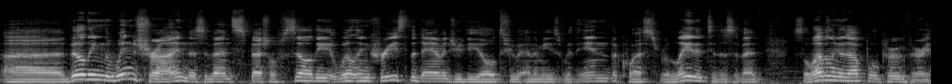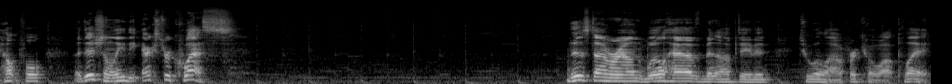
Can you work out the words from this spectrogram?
Uh, building the Wind Shrine, this event's special facility, will increase the damage you deal to enemies within the quests related to this event, so leveling it up will prove very helpful. Additionally, the extra quests this time around will have been updated to allow for co-op play.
